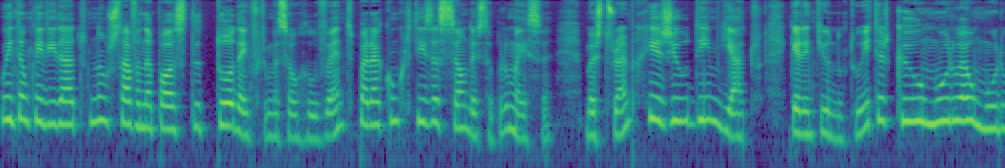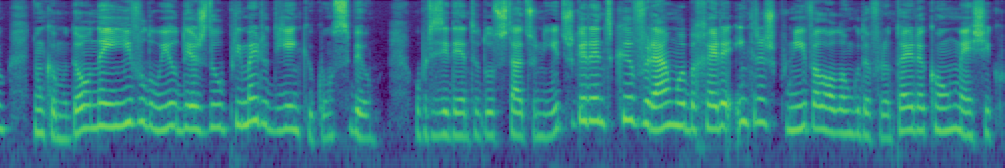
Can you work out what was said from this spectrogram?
o então candidato não estava na posse de toda a informação relevante para a concretização desta promessa. Mas Trump reagiu de imediato. Garantiu no Twitter que que o muro é o muro, nunca mudou nem evoluiu desde o primeiro dia em que o concebeu. O presidente dos Estados Unidos garante que haverá uma barreira intransponível ao longo da fronteira com o México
